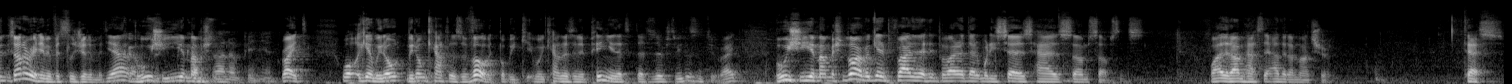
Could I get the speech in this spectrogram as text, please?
exonerate him if it's legitimate. Yeah. Becomes Mamash- one opinion. Right. Well, again, we don't we don't count it as a vote, but we, we count it as an opinion that, that deserves to be listened to, right? Again, provided that provided that what he says has some substance. Why the Ram has to add that, I'm not sure. Tess.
